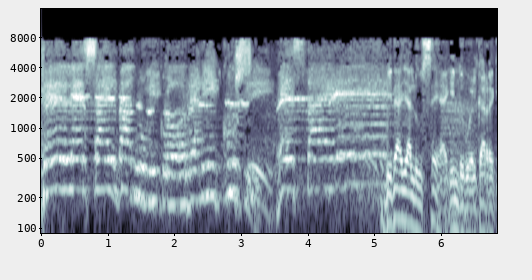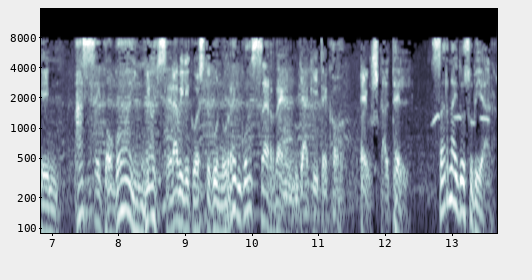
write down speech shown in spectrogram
Telesail bat mugikorrean ikusi, ez da ere. Bidaia luzea egin dugu elkarrekin. Haze gogoa inoiz erabiliko ez dugun urrengoa zer den jakiteko. Euskaltel, zer nahi duzu bihar?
